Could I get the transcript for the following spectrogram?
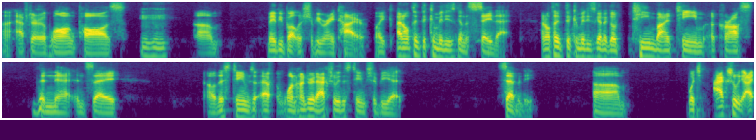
uh, after a long pause. Mm-hmm. Um, maybe Butler should be ranked higher. Like I don't think the committee is going to say that. I don't think the committee is going to go team by team across the net and say, "Oh, this team's at 100. Actually, this team should be at 70." Um, which actually, I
